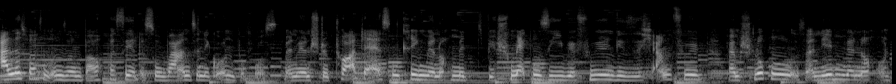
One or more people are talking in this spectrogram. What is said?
Alles, was in unserem Bauch passiert, ist so wahnsinnig unbewusst. Wenn wir ein Stück Torte essen, kriegen wir noch mit, wir schmecken sie, wir fühlen, wie sie sich anfühlt. Beim Schlucken, das erleben wir noch und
